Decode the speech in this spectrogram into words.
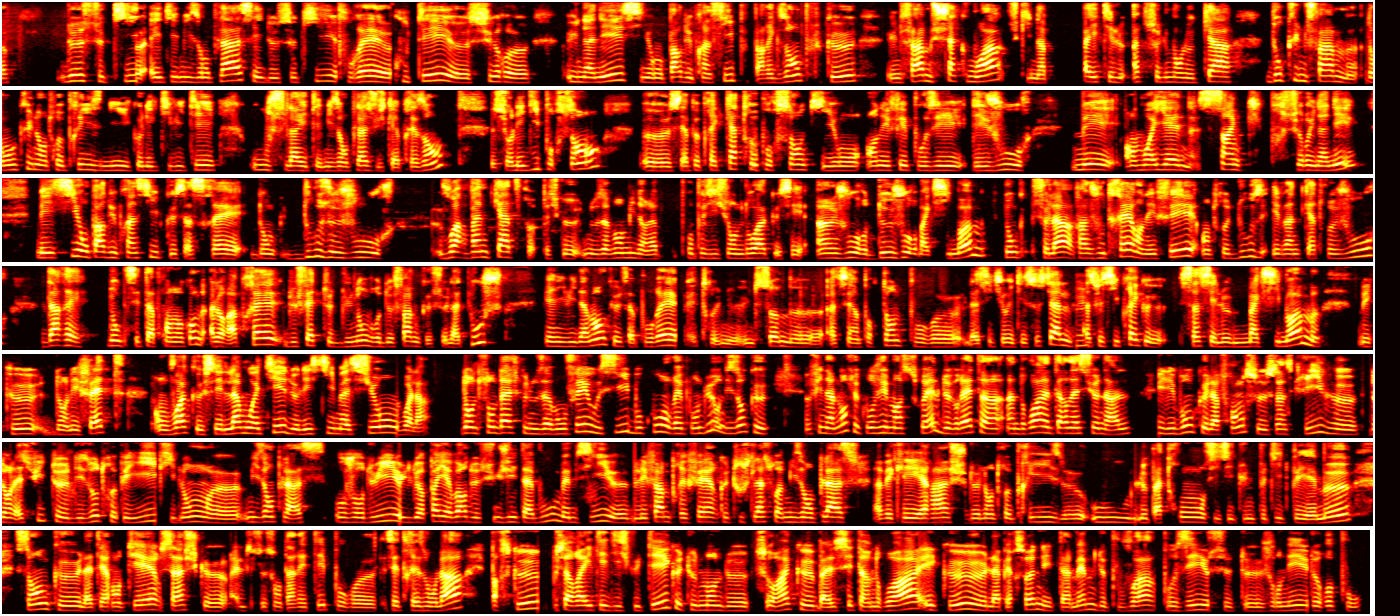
de ce qui a été mis en place et de ce qui pourrait euh, coûter euh, sur euh, une année si on part du principe, par exemple, que une femme chaque mois, ce qui n'a pas été absolument le cas d'aucune femme dans aucune entreprise ni collectivité où cela a été mis en place jusqu'à présent. Sur les 10%, c'est à peu près 4% qui ont en effet posé des jours mais en moyenne 5 sur une année. Mais si on part du principe que ça serait donc 12 jours, voire 24, parce que nous avons mis dans la proposition de loi que c'est un jour, deux jours maximum, donc cela rajouterait en effet entre 12 et 24 jours d'arrêt. Donc c'est à prendre en compte. Alors après, du fait du nombre de femmes que cela touche, bien évidemment que ça pourrait être une, une somme euh, assez importante pour euh, la sécurité sociale. Mmh. À ceci près que ça c'est le maximum, mais que dans les faits, on voit que c'est la moitié de l'estimation. Voilà. Dans le sondage que nous avons fait aussi, beaucoup ont répondu en disant que finalement ce congé menstruel devrait être un droit international. Il est bon que la France s'inscrive euh, dans la suite des autres pays qui l'ont euh, mis en place. Aujourd'hui, il ne doit pas y avoir de sujet tabou, même si euh, les femmes préfèrent que tout cela soit mis en place avec les RH de l'entreprise ou le patron si c'est une petite PME, sans que la terre entière sache qu'elles se sont arrêtées pour cette raison-là, parce que ça aura été discuté, que tout le monde saura que bah, c'est un droit et que la personne est à même de pouvoir poser cette journée de repos.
